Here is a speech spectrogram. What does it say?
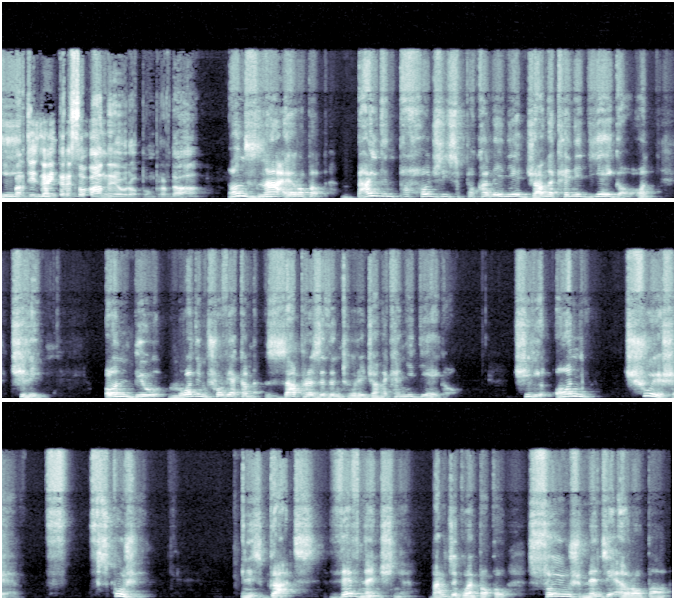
Okay? Bardziej zainteresowany Europą, prawda? On zna Europę. Biden pochodzi z pokolenia Johna Kennedy'ego, on, czyli on był młodym człowiekiem za prezydentury Johna Kennedy'ego. Czyli on czuje się w, w skórze, in his guts, wewnętrznie, bardzo głęboko, sojusz między Europą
